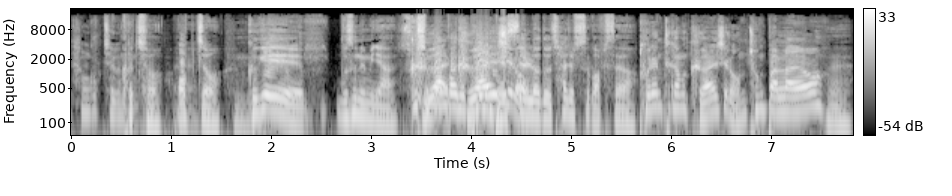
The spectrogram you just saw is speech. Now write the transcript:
한국 책은 그렇죠. 안 돼요. 없죠. 그게 무슨 의미냐? 수십만 알- 권이 그 베스트셀러도 찾을 수가 없어요. 토렌트 가면 그 알실 엄청 빨라요.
